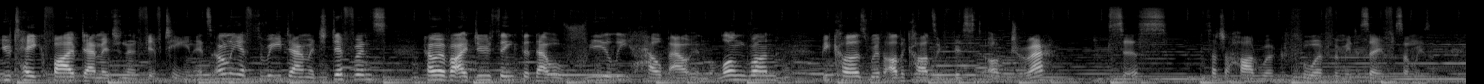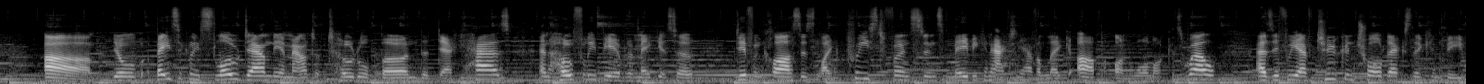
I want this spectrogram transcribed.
you take 5 damage and then 15. It's only a 3 damage difference, however I do think that that will really help out in the long run, because with other cards like Fist of Jaraxxus, such a hard word for me to say for some reason, uh, you'll basically slow down the amount of total burn the deck has, and hopefully be able to make it so different classes like Priest, for instance, maybe can actually have a leg up on Warlock as well, as if we have two control decks that can beat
